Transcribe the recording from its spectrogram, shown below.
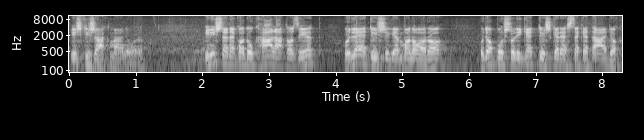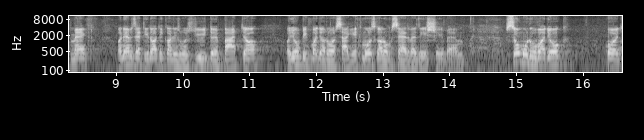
és kizsákmányol. Én Istennek adok hálát azért, hogy lehetőségem van arra, hogy apostoli kettős kereszteket áldjak meg a Nemzeti Radikalizmus Gyűjtőpártja a Jobbik Magyarországért mozgalom szervezésében. Szomorú vagyok, hogy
